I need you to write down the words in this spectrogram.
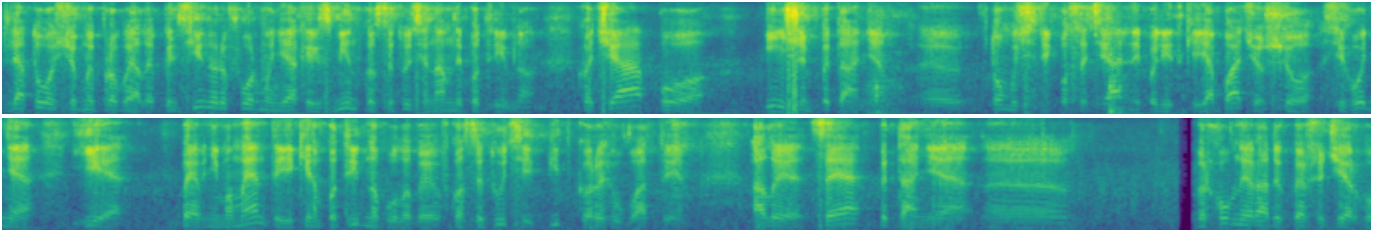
для того, щоб ми провели пенсійну реформу, ніяких змін в Конституції нам не потрібно. Хоча по іншим питанням, в тому числі по соціальній політиці, я бачу, що сьогодні є певні моменти, які нам потрібно було би в Конституції підкоригувати. Але це питання Верховної Ради в першу чергу.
